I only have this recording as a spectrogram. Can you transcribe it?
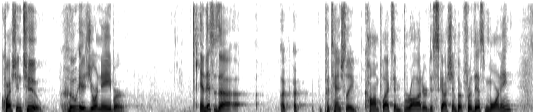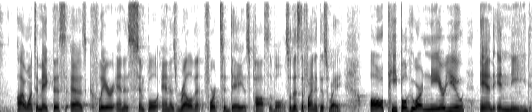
Question two Who is your neighbor? And this is a, a, a potentially complex and broader discussion, but for this morning, I want to make this as clear and as simple and as relevant for today as possible. So let's define it this way all people who are near you and in need.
